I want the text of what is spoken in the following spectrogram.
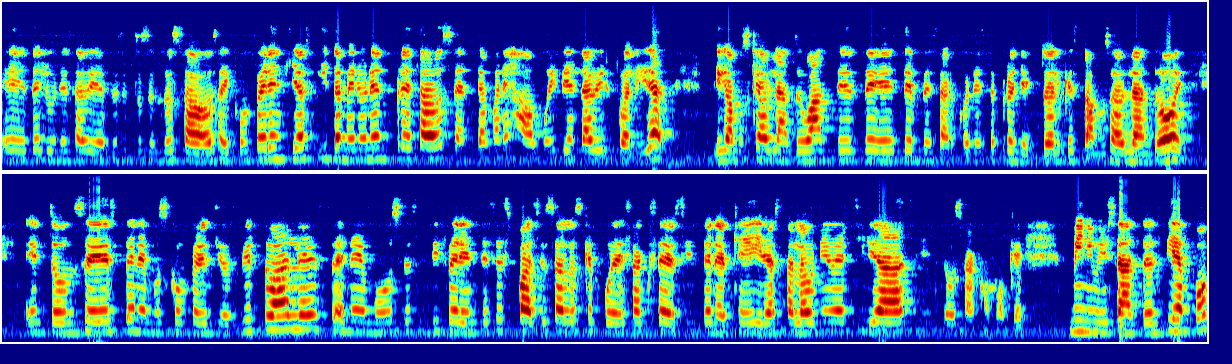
eh, de lunes a viernes, entonces los sábados hay conferencias y también una empresa docente ha manejado muy bien la virtualidad digamos que hablando antes de, empezar con este proyecto del que estamos hablando hoy. Entonces tenemos conferencias virtuales, tenemos diferentes espacios a los que puedes acceder sin tener que ir hasta la universidad, o sea, como que minimizando el tiempo,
